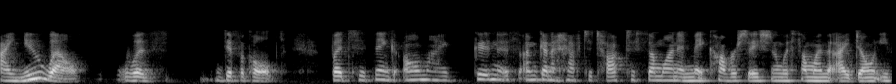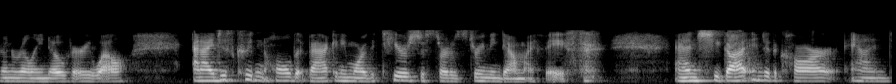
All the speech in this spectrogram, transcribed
I knew well was difficult. But to think, oh my goodness, I'm going to have to talk to someone and make conversation with someone that I don't even really know very well and I just couldn't hold it back anymore. The tears just started streaming down my face. and she got into the car and,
